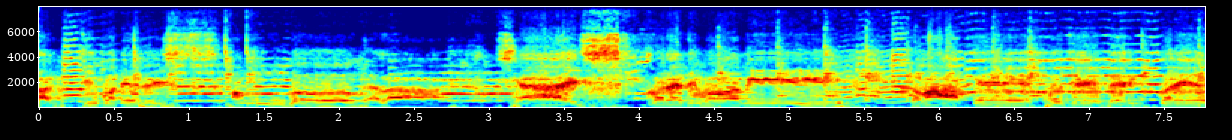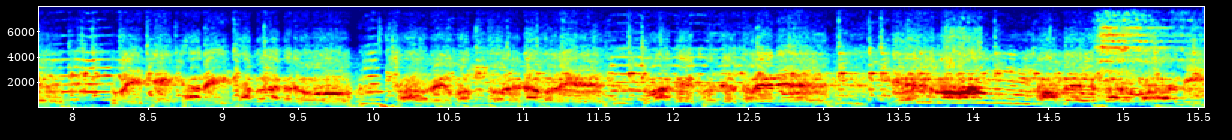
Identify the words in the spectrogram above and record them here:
তোমার জীবনের সঙ্গ খেলা শেষ করে দেব আমি। তোমাকে খুঁজে বের করে তুমি যেখানেই থাকো না করো শহরে, বন্দরে, নগরে, তোমাকে খুঁজে ধরে নে। নির্মম ভাবে আমি।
